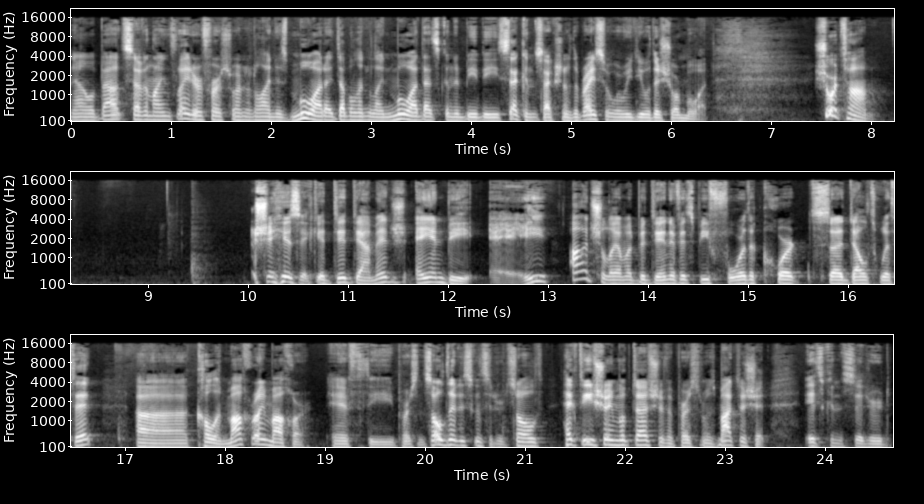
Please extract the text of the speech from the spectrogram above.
Now, about seven lines later, first one on the line is Muad. I double underline Muad. That's going to be the second section of the Brisa where we deal with the shore Muad. Short Tom. Shehizik, it did damage. A and B. A. Ad Bedin, if it's before the courts uh, dealt with it. Uh, Colon Machroy Machor If the person sold it, it's considered sold. Hekti mukdash. If a person was makdash it, it's considered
